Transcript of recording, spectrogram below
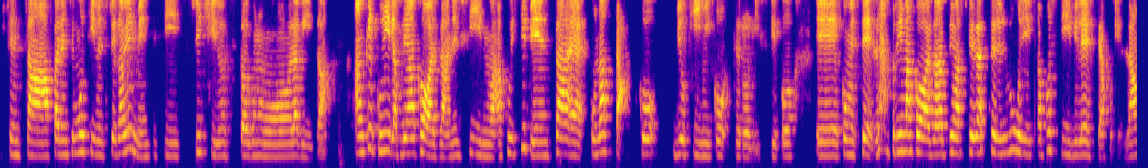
senza apparente motivo, inspiegabilmente si suicidano, si tolgono la vita. Anche qui la prima cosa nel film a cui si pensa è un attacco biochimico terroristico, e come se la prima cosa, la prima spiegazione, l'unica possibile sia quella.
